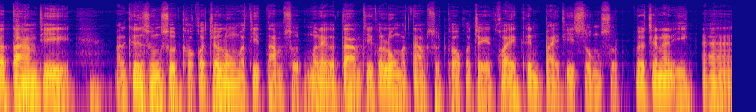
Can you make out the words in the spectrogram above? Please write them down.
ก็ตามที่มันขึ้นสูงสุดเขาก็จะลงมาที่ต่ำสุด เมื่อไหร่ก็ตามที่เขาลงมาต่ำสุดเขาก็จะค่อยๆขึ้นไปที่สูงสุด เพราะฉะนั้นอีกอ่า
